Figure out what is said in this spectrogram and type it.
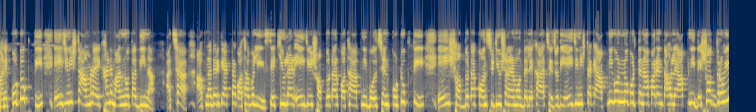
মানে কটুক্তি। এই জিনিসটা আমরা এখানে মান্যতা দিই না। আচ্ছা আপনাদেরকে একটা কথা বলি। সেকিউলার এই যে শব্দটার কথা আপনি বলছেন, কটুক্তি, এই শব্দটা কনস্টিটিউশনের মধ্যে লেখা আছে। যদি এই জিনিসটাকে আপনি গণ্য করতে না পারেন, তাহলে আপনি দেশদ্রোহী,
